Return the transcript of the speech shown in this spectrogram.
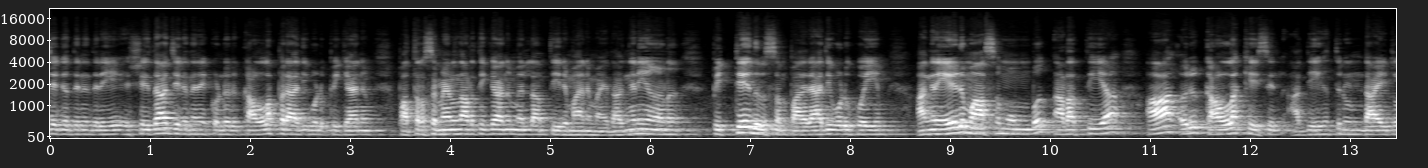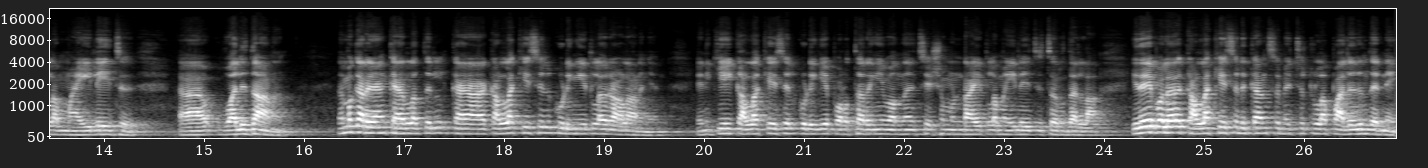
ജഗത്തിനെതിരെ ഷിത ജഗത്തിനെ കൊണ്ടൊരു കള്ളപ്പരാതി കൊടുപ്പിക്കാനും പത്രസമ്മേളനം നടത്തിക്കാനും എല്ലാം തീരുമാനമായത്. അങ്ങനെയാണ് പിറ്റേ ദിവസം പരാതി കൊടുക്കുകയും അങ്ങനെ ഏഴ് മാസം മുമ്പ് നടത്തിയ ആ ഒരു കള്ളക്കേസിൽ അദ്ദേഹത്തിനുണ്ടായിട്ടുള്ള മൈലേജ് വലുതാണ്. നമുക്കറിയാം കേരളത്തിൽ കള്ളക്കേസിൽ കുടുങ്ങിയിട്ടുള്ള ഒരാളാണ് ഞാൻ. എനിക്ക് ഈ കള്ളക്കേസിൽ കുടുങ്ങി പുറത്തിറങ്ങി വന്നതിന് ശേഷം ഉണ്ടായിട്ടുള്ള മൈലേജ് ചെറുതല്ല. ഇതേപോലെ കള്ളക്കേസ് എടുക്കാൻ ശ്രമിച്ചിട്ടുള്ള പലരും തന്നെ.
